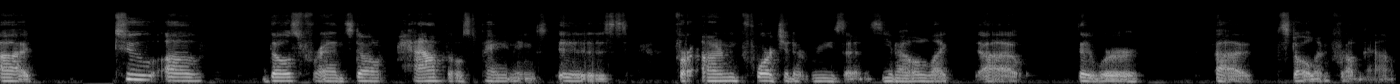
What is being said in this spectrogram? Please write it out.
uh, two of those friends don't have those paintings is for unfortunate reasons, you know, like uh, they were uh, stolen from them.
